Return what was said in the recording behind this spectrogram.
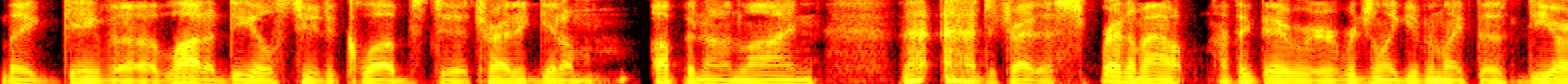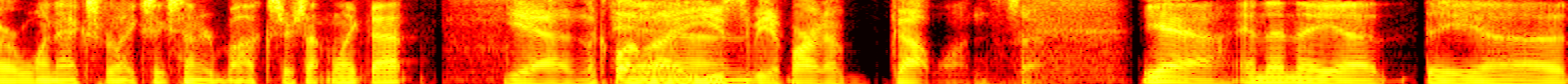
they gave a lot of deals to to clubs to try to get them up and online to try to spread them out. I think they were originally given like the DR1X for like 600 bucks or something like that. yeah, and the club I used to be a part of got one. So Yeah, and then they uh they uh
